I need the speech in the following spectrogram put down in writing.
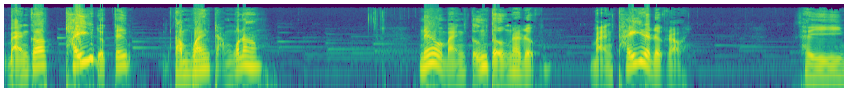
bạn có thấy được cái tầm quan trọng của nó không? Nếu mà bạn tưởng tượng ra được, bạn thấy ra được rồi, thì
